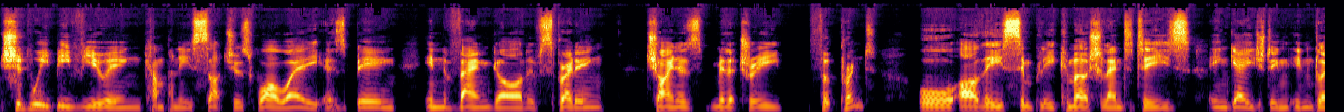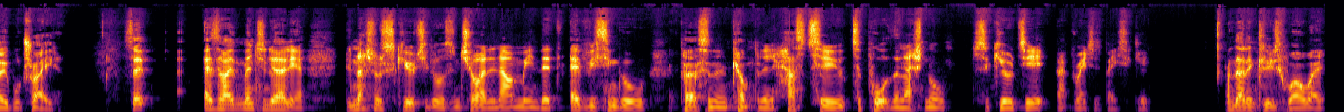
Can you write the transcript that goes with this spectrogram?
Should we be viewing companies such as Huawei as being in the vanguard of spreading China's military footprint? Or are these simply commercial entities engaged in, in global trade? So, as I mentioned earlier, the national security laws in China now mean that every single person and company has to support the national security apparatus, basically. And that includes Huawei.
